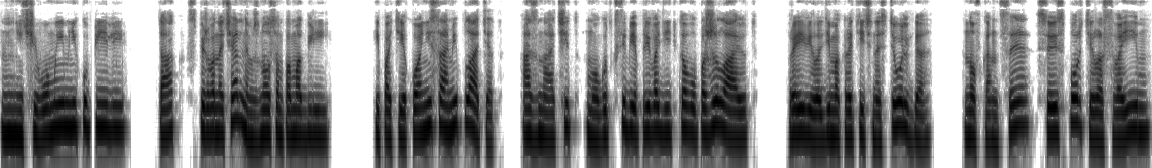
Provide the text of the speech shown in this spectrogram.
Ничего мы им не купили. Так, с первоначальным взносом помогли. Ипотеку они сами платят, а значит, могут к себе приводить кого пожелают проявила демократичность Ольга, но в конце все испортила своим,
